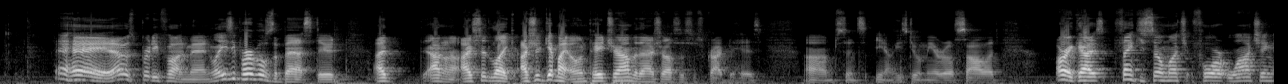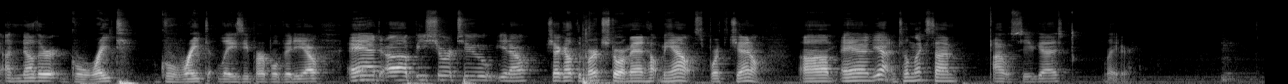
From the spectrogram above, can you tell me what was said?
Hey, hey, that was pretty fun, man. Lazy Purple's the best, dude. I I don't know. I should like I should get my own Patreon, but then I should also subscribe to his, um, since you know he's doing me a real solid. All right, guys, thank you so much for watching another great, great Lazy Purple video, and uh, be sure to you know check out the merch store, man. Help me out, support the channel, um, and yeah, until next time, I will see you guys later.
